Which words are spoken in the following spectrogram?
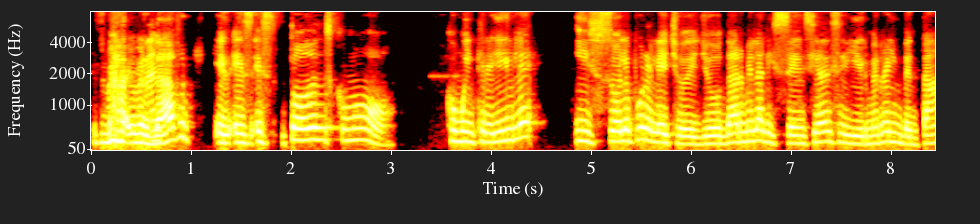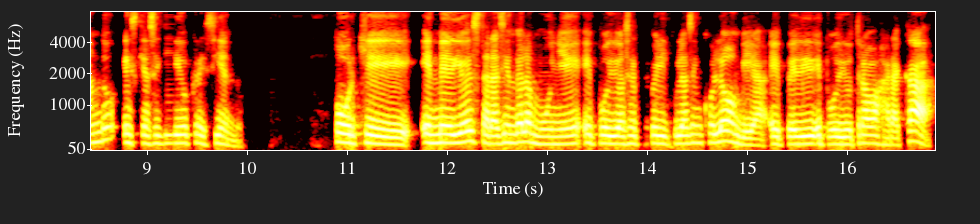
¿Verdad? Porque es, es, todo es como, como increíble y solo por el hecho de yo darme la licencia de seguirme reinventando es que ha seguido creciendo. Porque en medio de estar haciendo la muñe he podido hacer películas en Colombia, he, he podido trabajar acá,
